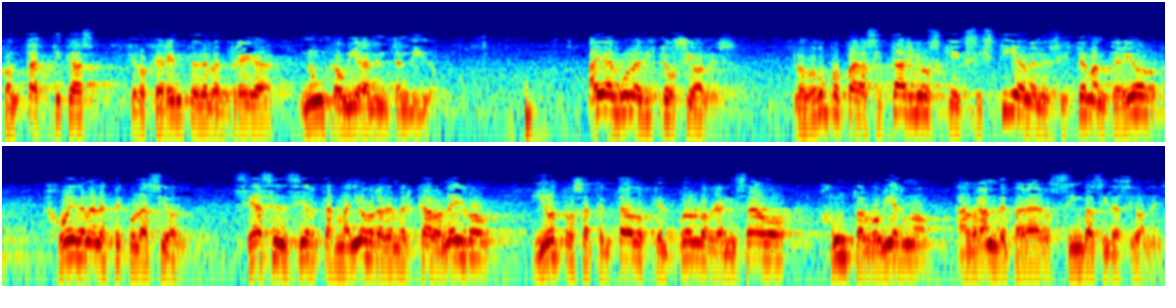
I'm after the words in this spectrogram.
con tácticas que los gerentes de la entrega nunca hubieran entendido. Hay algunas distorsiones. Los grupos parasitarios que existían en el sistema anterior juegan a la especulación, se hacen ciertas maniobras de mercado negro y otros atentados que el pueblo organizado junto al gobierno habrán de parar sin vacilaciones.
